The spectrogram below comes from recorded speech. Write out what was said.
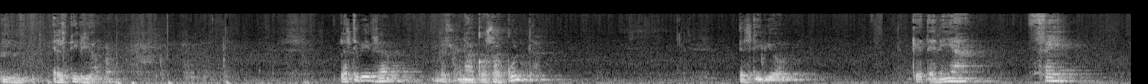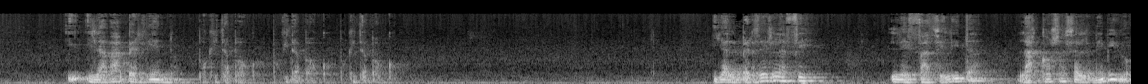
Mm, el tibio. La tibieza es una cosa oculta. El tibio que tenía fe y, y la va perdiendo poquito a poco, poquito a poco, poquito a poco. Y al perder la fe, le facilita las cosas al enemigo.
